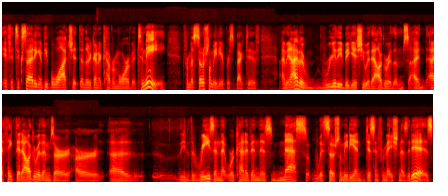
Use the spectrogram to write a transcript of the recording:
if it's exciting and people watch it, then they're going to cover more of it. To me, from a social media perspective, I mean, I have a really big issue with algorithms. I I think that algorithms are are uh, you know, the reason that we're kind of in this mess with social media and disinformation as it is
